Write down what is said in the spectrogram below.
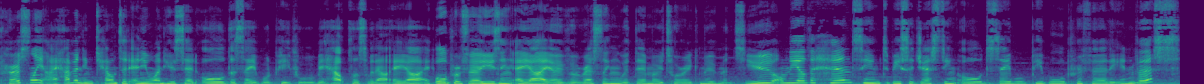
personally, I haven't encountered anyone who said all disabled people will be helpless without AI, or prefer using AI over wrestling with their motoric movements. You, on the other hand, seem to be suggesting all disabled people will prefer the inverse?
